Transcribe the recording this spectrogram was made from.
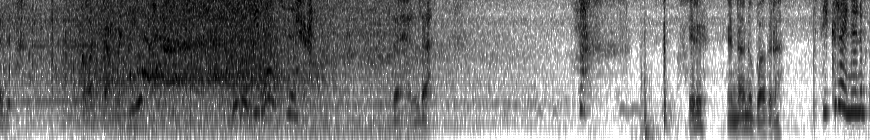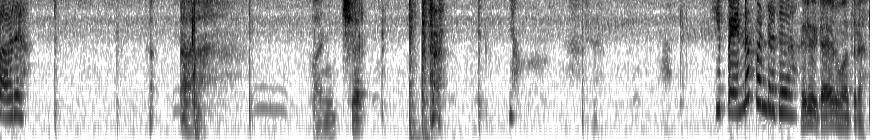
இது என்னாச்சு? ஹெல்டா. இரு என்னன்னு பாக்குறேன். சீக்கிரம் என்னன்னு பாரு. பஞ்சர். இப்ப என்ன பண்றது? இரு டயர் மாத்துறேன்.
